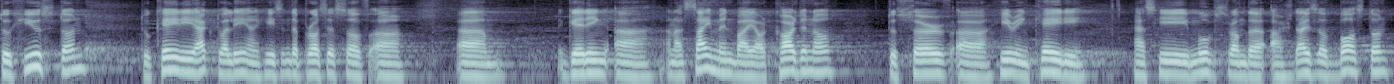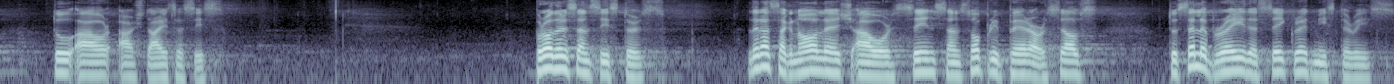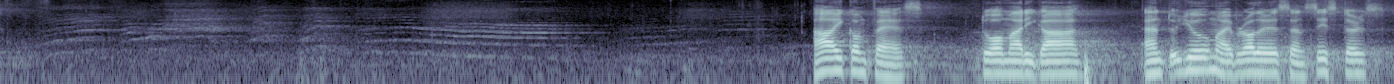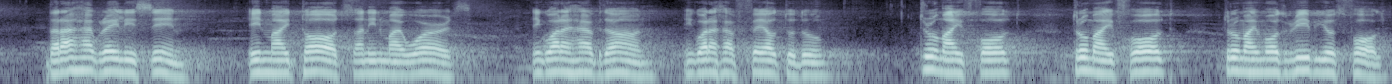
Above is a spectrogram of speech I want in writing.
to Houston, to Katy actually, and he's in the process of uh, um, getting uh, an assignment by our cardinal to serve uh, here in Katy as he moves from the Archdiocese of Boston to our Archdiocese. Brothers and sisters, let us acknowledge our sins and so prepare ourselves to celebrate the sacred mysteries. I confess to Almighty God and to you, my brothers and sisters, that I have greatly sinned in my thoughts and in my words, in what I have done, in what I have failed to do. Through my fault, through my fault, through my most grievous fault.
